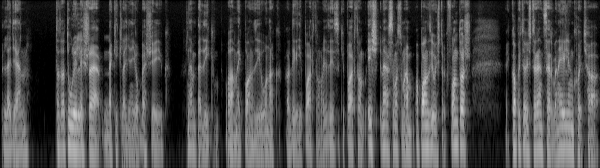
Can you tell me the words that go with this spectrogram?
legyen tehát a túlélésre nekik legyen jobb esélyük nem pedig valamelyik panziónak a déli parton vagy az északi parton. És nem azt mondom, a panzió is tök fontos, egy kapitalista rendszerben élünk, hogyha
